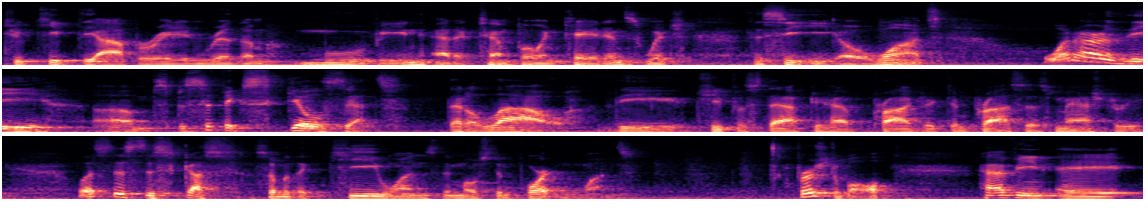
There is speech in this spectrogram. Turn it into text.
to keep the operating rhythm moving at a tempo and cadence which the CEO wants. What are the um, specific skill sets that allow the chief of staff to have project and process mastery? Let's just discuss some of the key ones, the most important ones. First of all, having a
